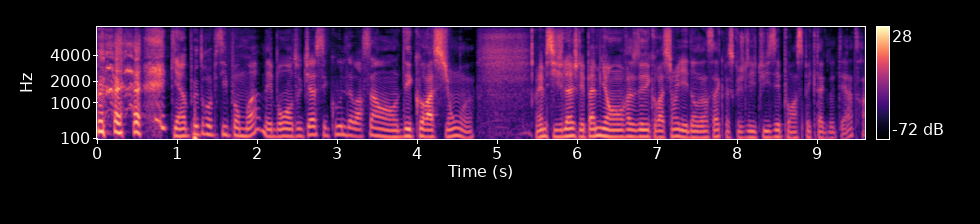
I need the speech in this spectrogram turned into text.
qui est un peu trop petit pour moi, mais bon, en tout cas, c'est cool d'avoir ça en décoration. Même si là, je l'ai pas mis en phase de décoration, il est dans un sac parce que je l'ai utilisé pour un spectacle de théâtre.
